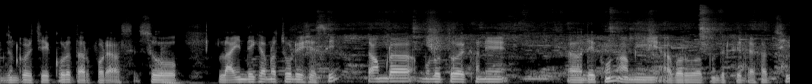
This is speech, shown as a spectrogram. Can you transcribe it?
একজন করে চেক করে তারপরে আসে। সো লাইন দেখে আমরা চলে এসেছি। তো আমরা মূলত এখানে দেখুন, আমি আবারও আপনাদেরকে দেখাচ্ছি।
